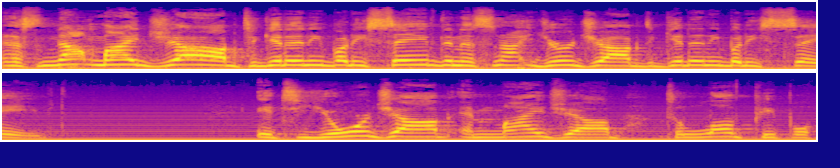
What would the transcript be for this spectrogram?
And it's not my job to get anybody saved, and it's not your job to get anybody saved. It's your job and my job to love people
